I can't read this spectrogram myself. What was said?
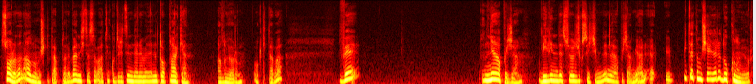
sonradan almamış kitapları. Ben işte Sabahattin Kudret'in denemelerini toplarken alıyorum o kitaba. Ve ne yapacağım? Dilinde sözcük seçiminde ne yapacağım? Yani e, bir takım şeylere dokunmuyorum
